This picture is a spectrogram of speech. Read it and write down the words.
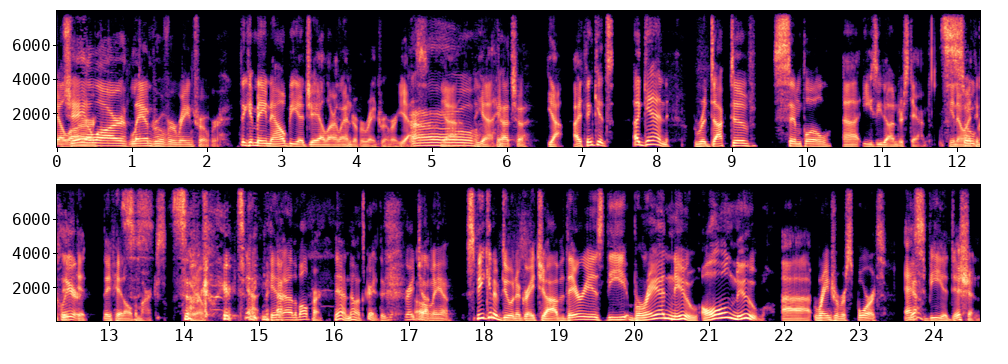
JLR? a JLR Land Rover Range Rover? I think it may now be a JLR Land Rover Range Rover. Yes. Oh, yeah. Yeah. gotcha. Yeah, I think it's again reductive, simple, uh, easy to understand. You know, So I think clear. They've hit, they've hit all the marks. So you know. clear to Yeah, me. hit it out of the ballpark. Yeah, no, it's great. They're great Oh job. man, Speaking of doing a great job, there is the brand new, all new uh, Range Rover Sport Yeah. SV edition.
